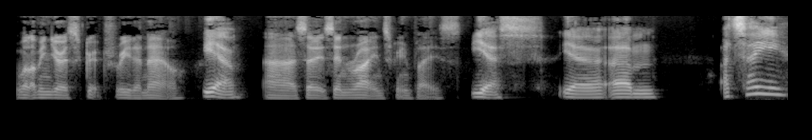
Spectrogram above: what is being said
well, I mean, you're a script reader now, yeah. uh, so it's in writing screenplays. Yes. Yeah. Um I'd say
